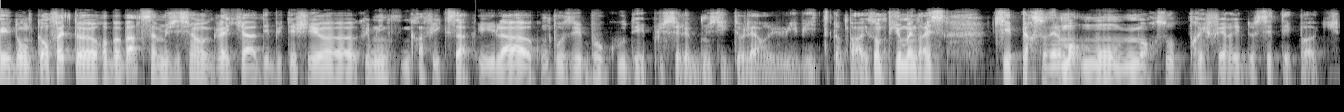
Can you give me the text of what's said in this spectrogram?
Et donc, en fait, euh, Rob Hubbard, c'est un musicien anglais qui a débuté chez euh, Gremlin Graphics. Il a composé beaucoup des plus célèbres musiques de l'ère 8 bits, comme par exemple Human Race, qui est personnellement mon morceau préféré de cette époque.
